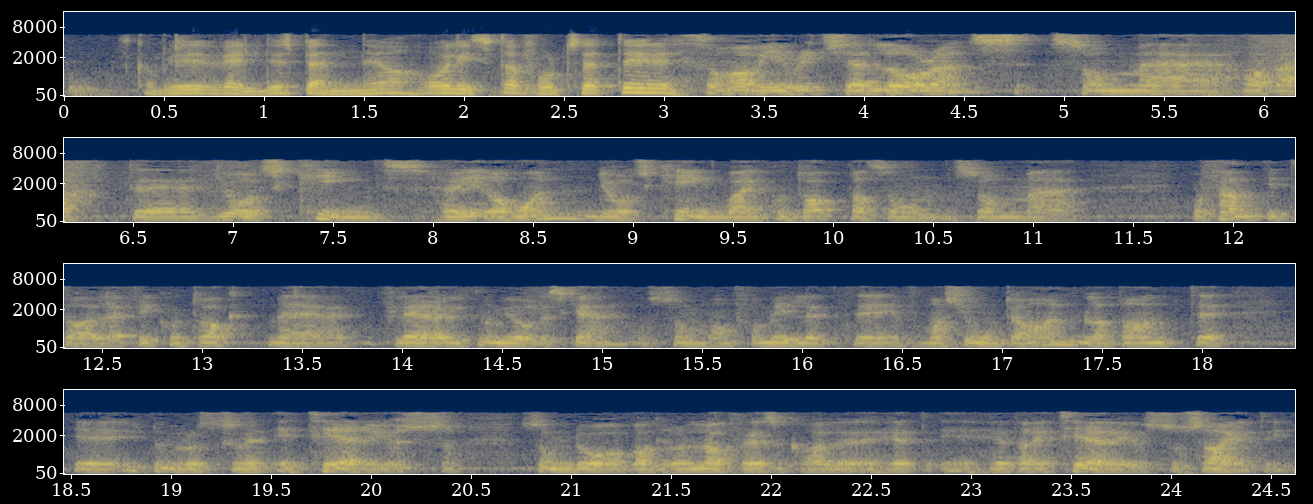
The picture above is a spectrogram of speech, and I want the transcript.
Det skal bli veldig spennende, ja. Og lista fortsetter. Så har vi Richard Lawrence, som eh, har vært eh, George Kings høyre hånd. George King var en kontaktperson som eh, på 50-tallet fikk kontakt med flere utenomjordiske, og som han formidlet informasjon til han, bl.a. Eh, utenomjordisk som het Eterius, som da var grunnlag for det som heter Eterius Society.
